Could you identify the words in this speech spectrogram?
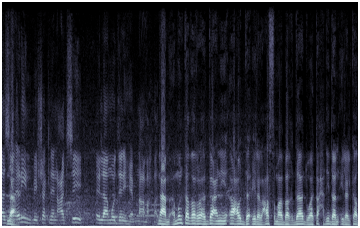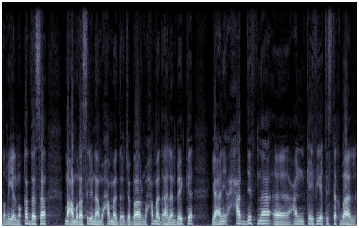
الزائرين نعم. بشكل عكسي إلى مدنهم. نعم أحمد. نعم منتظر دعني أعد إلى العاصمة بغداد وتحديدا إلى الكاظمية المقدسة مع مراسلنا محمد جبار. محمد أهلا بك. يعني حدثنا آه، عن كيفية استقبال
